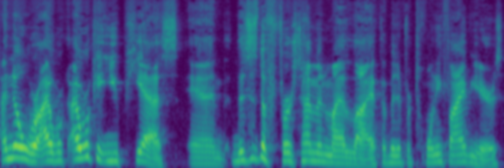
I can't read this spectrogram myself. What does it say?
I know where I work. I work at UPS, and this is the first time in my life. I've been there for 25 years,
